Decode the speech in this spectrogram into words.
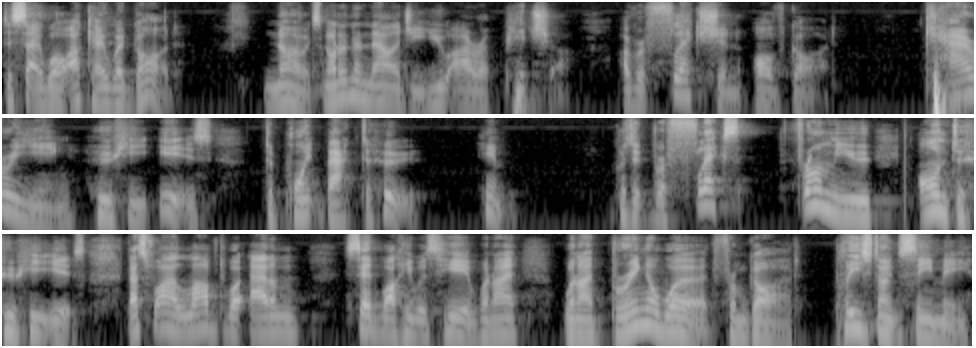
to say, well, okay, we're God. No, it's not an analogy. You are a picture, a reflection of God, carrying who He is to point back to who? Him. Because it reflects from you onto who He is. That's why I loved what Adam said while he was here. When I, when I bring a word from God, please don't see me.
